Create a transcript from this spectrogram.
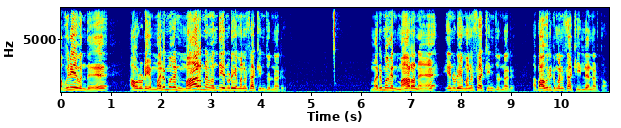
அவரே வந்து அவருடைய மருமகன் மாறனை வந்து என்னுடைய மனசாட்சின்னு சொன்னார். மருமகன் மாறனை என்னுடைய மனசாட்சின்னு சொன்னார். அப்போ அவருக்கு மனசாட்சி இல்லைன்னு அர்த்தம்.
